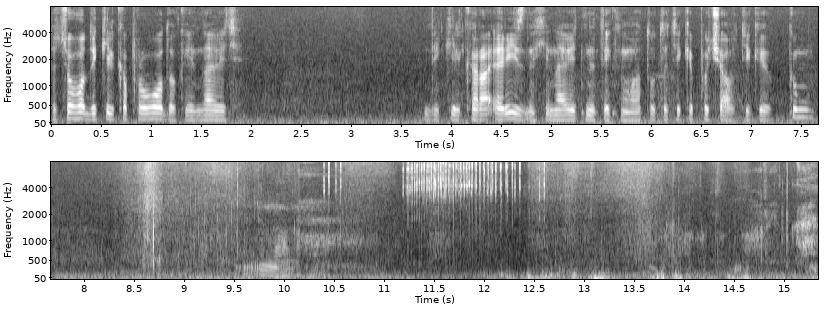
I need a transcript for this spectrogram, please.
До цього декілька проводок і навіть декілька різних і навіть не тикнуло. А тут я тільки почав, тільки кум. Нема. Рибка.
